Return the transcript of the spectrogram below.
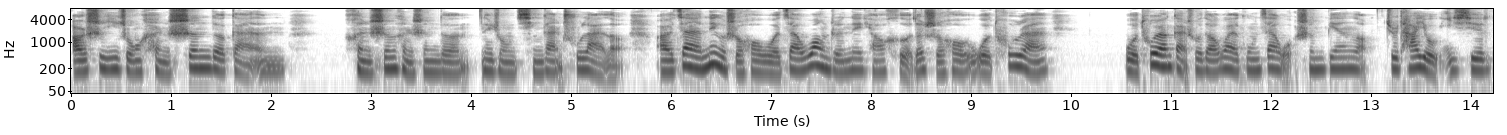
而是一种很深的感恩，很深很深的那种情感出来了。而在那个时候，我在望着那条河的时候，我突然，我突然感受到外公在我身边了，就是他有一些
